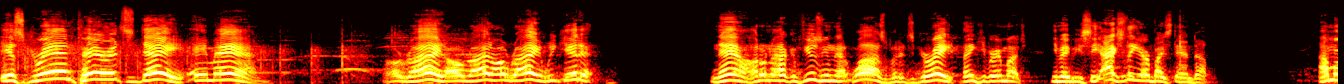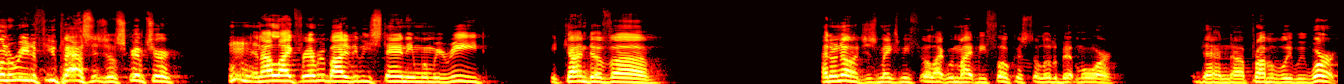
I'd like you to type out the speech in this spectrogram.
It's Grandparents' Day. Amen. All right, all right, all right. We get it. Now, I don't know how confusing that was, but it's great. Thank you very much. You may be see. Actually, everybody stand up. I'm going to read a few passages of scripture, and I like for everybody to be standing when we read. It kind of, uh, I don't know, it just makes me feel like we might be focused a little bit more than uh, probably we were.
